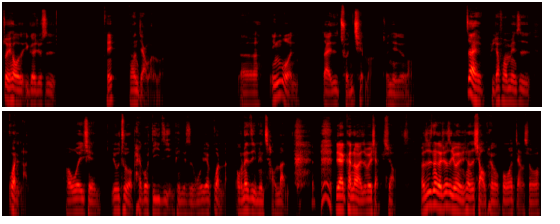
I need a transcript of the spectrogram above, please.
最后一个就是，哎，刚刚讲完了吗？呃，英文，大概是存钱嘛，存钱这种。再比较方便是灌篮。哦，我以前 YouTube 有拍过第一支影片，就是我要灌篮。我那支影片超烂，现在看到还是会想笑。可是那个就是有点像是小朋友跟我讲说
